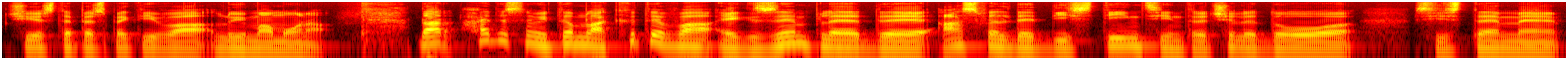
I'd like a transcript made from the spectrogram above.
ci este perspectiva lui Mamona. Dar haideți să ne uităm la câteva exemple de astfel de distinții între cele două sisteme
